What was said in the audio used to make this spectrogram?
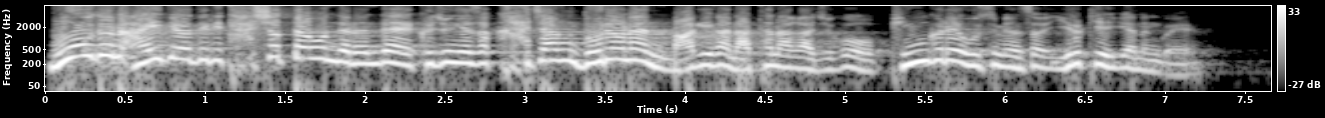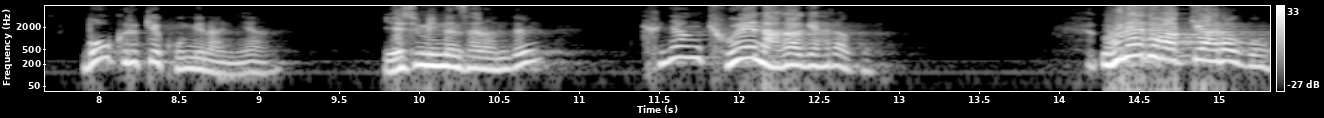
모든 아이디어들이 다 셧다운 되는데 그 중에서 가장 노련한 마귀가 나타나가지고 빙그레 웃으면서 이렇게 얘기하는 거예요. 뭐 그렇게 고민하냐? 예수 믿는 사람들 그냥 교회 나가게 하라고. 은혜도 받게 하라고.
